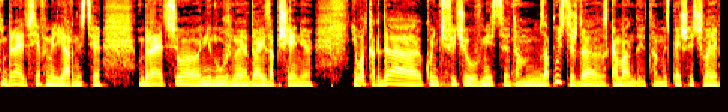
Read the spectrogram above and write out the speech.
убирает все фамильярности, убирает все ненужное, да, из общения. И вот когда какую-нибудь фичу вместе там запустишь, да, с командой, там, из 5-6 человек,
